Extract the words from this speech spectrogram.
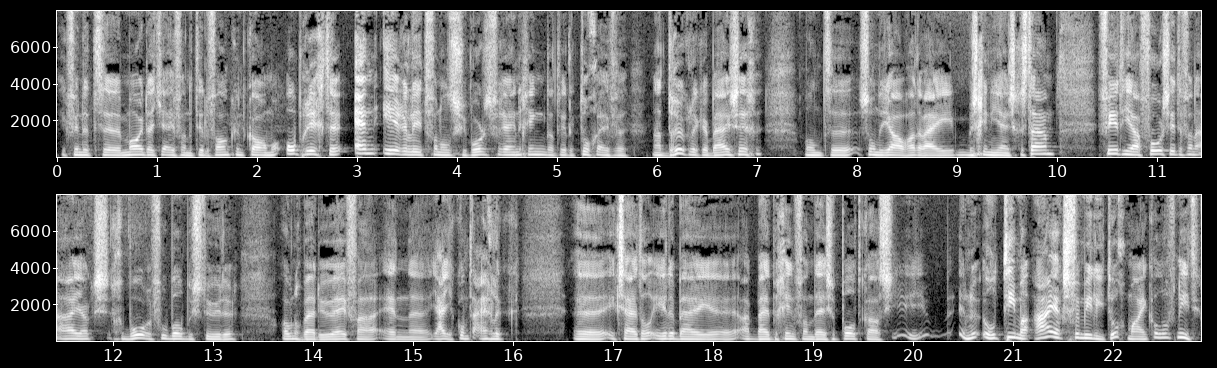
Ik vind het uh, mooi dat je even aan de telefoon kunt komen. Oprichter en erelid van onze supportersvereniging. Dat wil ik toch even nadrukkelijk erbij zeggen. Want uh, zonder jou hadden wij misschien niet eens gestaan. 14 jaar voorzitter van de Ajax, geboren voetbalbestuurder. Ook nog bij de UEFA. En uh, ja, je komt eigenlijk, ik zei het al eerder bij, bij het begin van deze podcast. Een ultieme Ajax-familie, toch, Michael, of niet?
